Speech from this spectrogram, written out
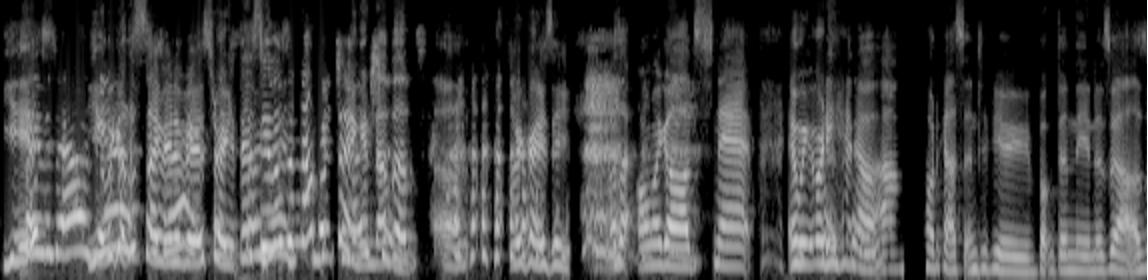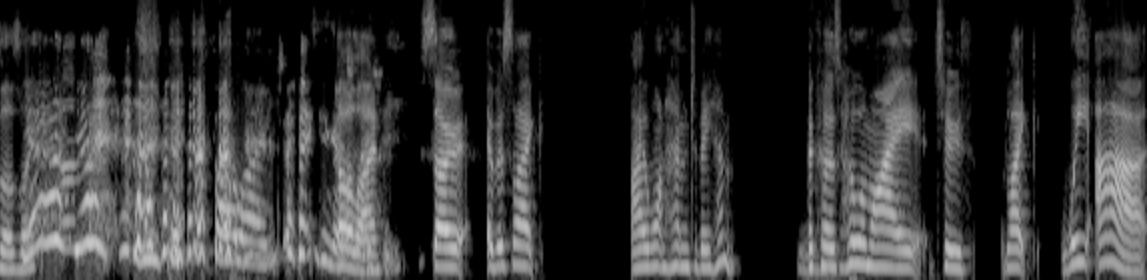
Yes. Same as ours. Yeah, yes, we got the same anniversary. Right. There's, so there's another thing, another oh, so crazy. I was like, oh my God, snap. And we already so had cool. our um, podcast interview booked in then as well. So I was like, yeah, yeah. so aligned. so aligned. So it was like, I want him to be him because mm. who am I to like we are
